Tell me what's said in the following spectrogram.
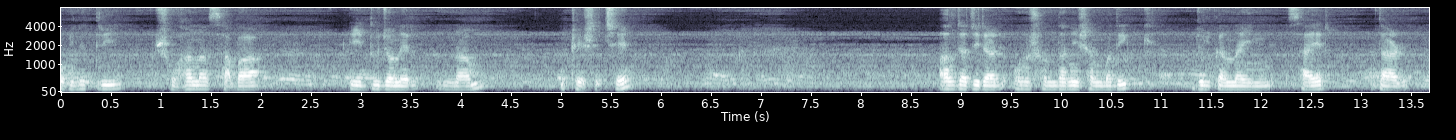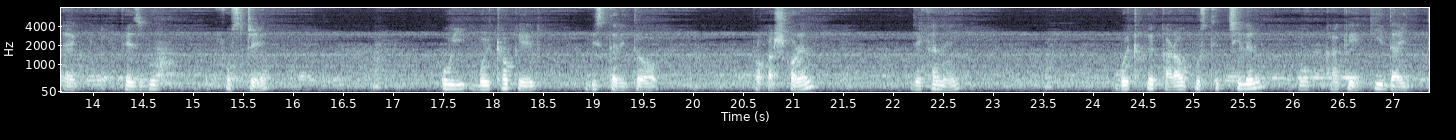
অভিনেত্রী সুহানা সাবা এই দুজনের নাম উঠে এসেছে। আল জাজিরার অনুসন্ধানী সাংবাদিক জুলকান্নাইন সায়ের তার এক ফেসবুক পোস্টে ওই বৈঠকের বিস্তারিত প্রকাশ করেন। যেখানে বৈঠকে কারা উপস্থিত ছিলেন ও কাকে কি দায়িত্ব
